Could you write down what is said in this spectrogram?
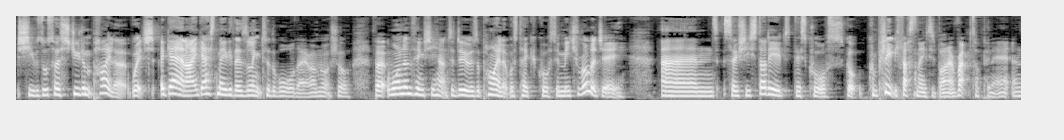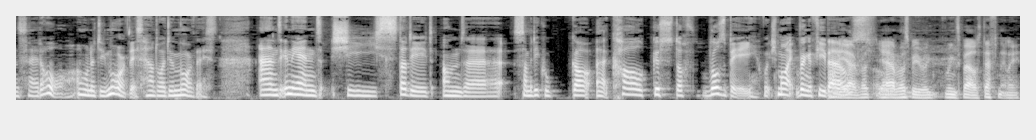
she was also a student pilot. Which again, I guess maybe there's a link to the war there. I'm not sure. But one of the things she had to do as a pilot was take a course in meteorology, and so she studied this course, got completely fascinated by it, wrapped up in it, and said, "Oh, I want to do more of this. How do I do more of this?" And in the end, she studied under somebody called uh, Carl Gustav Rossby, which might ring a few bells. Oh, yeah, Ros- yeah, Rossby rings bells, definitely.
